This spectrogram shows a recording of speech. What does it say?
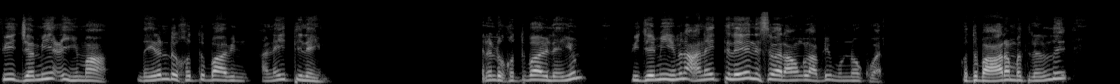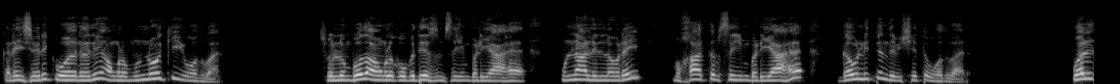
ஃபி ஜமீஇஹிமா. இந்த இரண்டு ஹொத்துபாவின் அனைத்திலேயும். இரண்டு ஹொத்துபாவிலேயும் ஃபி ஜமீஹிமின் அனைத்திலேயும் நிசுவார். அவங்கள அப்படியே முன்னோக்குவார். கொத்துப்பா ஆரம்பத்திலிருந்து கடைசி வரைக்கும் ஓதுறதுலையும் அவங்கள முன்னோக்கி ஓதுவார். சொல்லும்போது அவங்களுக்கு உபதேசம் செய்யும்படியாக முன்னால் இல்லவரை முகாத்தப் செய்யும்படியாக கவனித்து இந்த விஷயத்தை ஓதுவார். வல்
